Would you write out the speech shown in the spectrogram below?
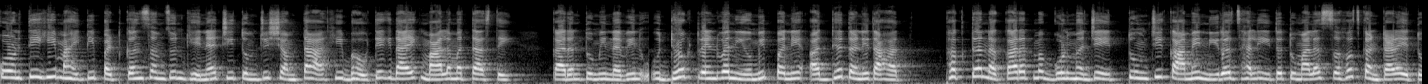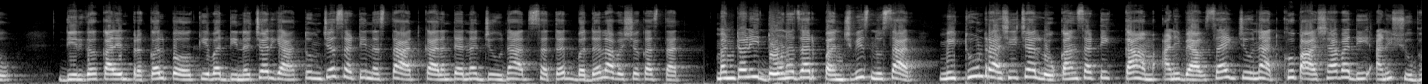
कोणतीही माहिती पटकन समजून घेण्याची तुमची क्षमता ही बहुतेकदायक मालमत्ता असते कारण तुम्ही नवीन उद्योग ट्रेंडवर नियमितपणे अध्यतणीत आहात. फक्त नकारात्मक गुण म्हणजे तुमची कामे नीरज झाली तर तुम्हाला सहज कंटाळा येतो. दीर्घकालीन प्रकल्प किंवा दिनचर्या तुमच्यासाठी नसतात कारण त्यांना जीवनात सतत बदल आवश्यक असतात. मंडळी दोन हजार पंचवीसनुसार मिथुन राशीच्या लोकांसाठी काम आणि व्यावसायिक जीवनात खूप आशावादी आणि शुभ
